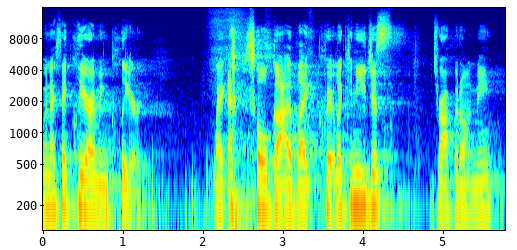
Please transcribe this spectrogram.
When I say clear, I mean clear. Like I told God, like clear, like can you just drop it on me?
